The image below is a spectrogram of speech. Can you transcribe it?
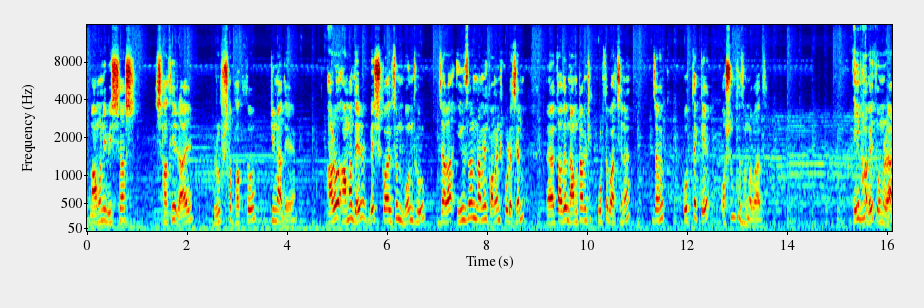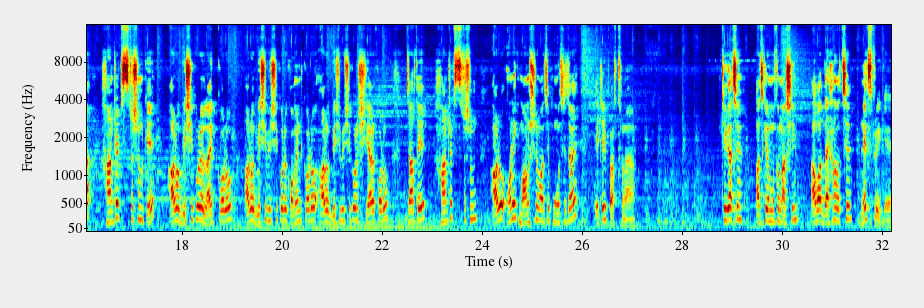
Mamoni Biswas, Sathi Roy, Rupsa ভক্ত, টিনা দে। আরও আমাদের বেশ কয়েকজন বন্ধু যারা ইউজার নামে কমেন্ট করেছেন তাদের নামটা আমি ঠিক পড়তে পারছি না। যাই হোক, প্রত্যেককে অসংখ্য ধন্যবাদ। এইভাবে তোমরা হান্ড্রেড স্টেশনকে আরও বেশি করে লাইক করো আরও বেশি বেশি করে কমেন্ট করো আরও বেশি বেশি করে শেয়ার করো, যাতে হান্ড্রেড স্টেশন আরও অনেক মানুষের মাঝে পৌঁছে যায়, এটাই প্রার্থনা। ঠিক আছে, আজকের মতন আসি। আবার দেখা হচ্ছে নেক্সট উইকে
